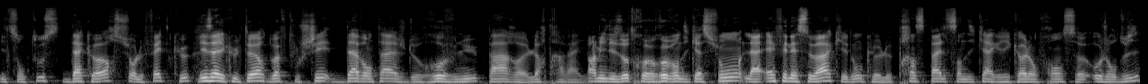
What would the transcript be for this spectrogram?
ils sont tous d'accord sur le fait que les agriculteurs doivent toucher davantage de revenus par euh, leur travail. Parmi les autres revendications, la FNSEA, qui est donc euh, le principal syndicat agricole en France euh, aujourd'hui,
